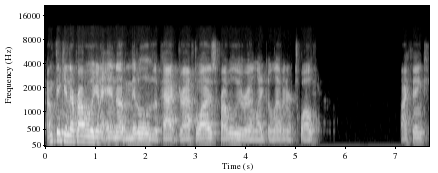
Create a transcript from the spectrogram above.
I'm thinking they're probably going to end up middle of the pack draft wise, probably around like 11 or 12. I think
